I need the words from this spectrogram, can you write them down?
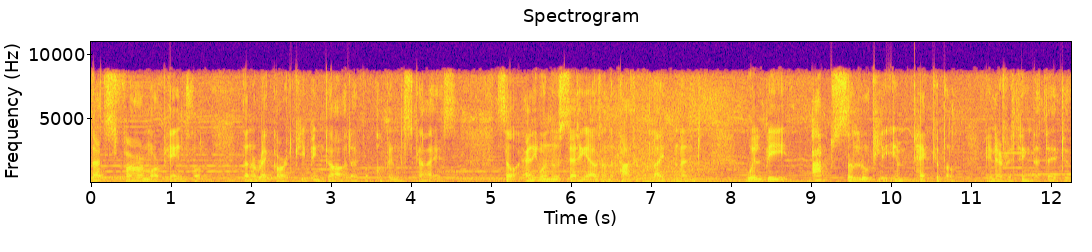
That's far more painful than a record keeping God up, up in the skies. So anyone who's setting out on the path of enlightenment will be absolutely impeccable in everything that they do.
